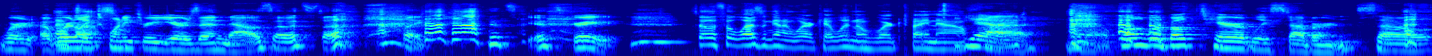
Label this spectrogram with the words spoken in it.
we're uh, we're like awesome. 23 years in now so it's still like it's it's great so if it wasn't going to work it wouldn't have worked by now yeah right? you know, well we're both terribly stubborn so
